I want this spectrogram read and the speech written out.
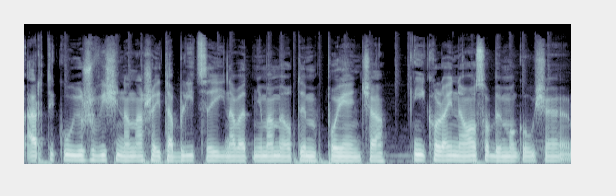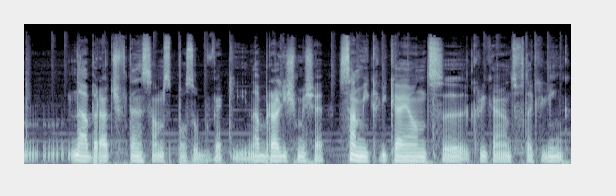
artykuł już wisi na naszej tablicy i nawet nie mamy o tym pojęcia. I kolejne osoby mogą się nabrać w ten sam sposób, w jaki nabraliśmy się sami klikając, e, klikając w taki link.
